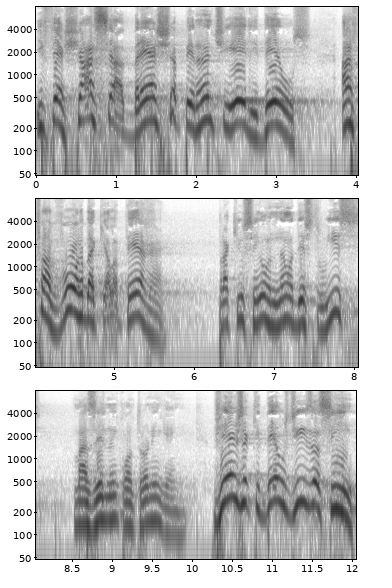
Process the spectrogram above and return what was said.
e fechasse a brecha perante ele, Deus, a favor daquela terra, para que o Senhor não a destruísse, mas ele não encontrou ninguém. Veja que Deus diz assim:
